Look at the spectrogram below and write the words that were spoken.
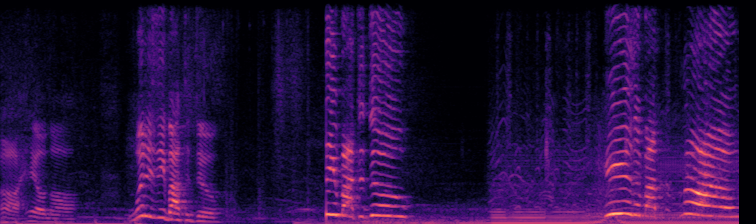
Oh hell no. What is he about to do? What are you about to do? He is about to no.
